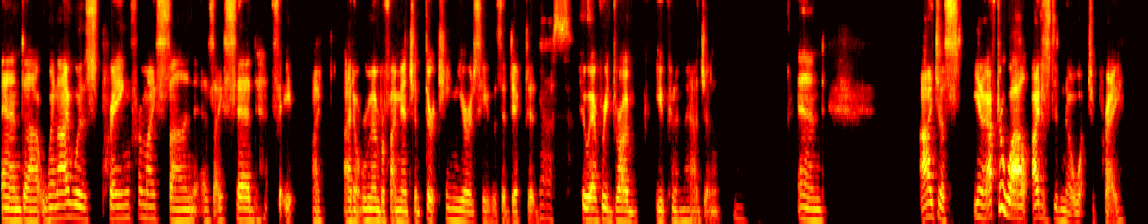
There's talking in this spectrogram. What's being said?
And uh, when I was praying for my son, as I said, I I don't remember if I mentioned 13 years he was addicted yes. to every drug you can imagine. Mm. And I just, you know, after a while, I just didn't know what to pray.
